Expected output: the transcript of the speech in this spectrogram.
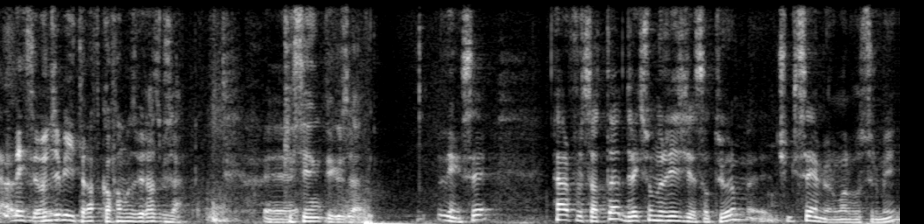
Ya, neyse önce bir itiraf kafamız biraz güzel. E, Kesinlikle güzel. neyse her fırsatta direksiyonu rejiye satıyorum. E, çünkü sevmiyorum araba sürmeyi.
